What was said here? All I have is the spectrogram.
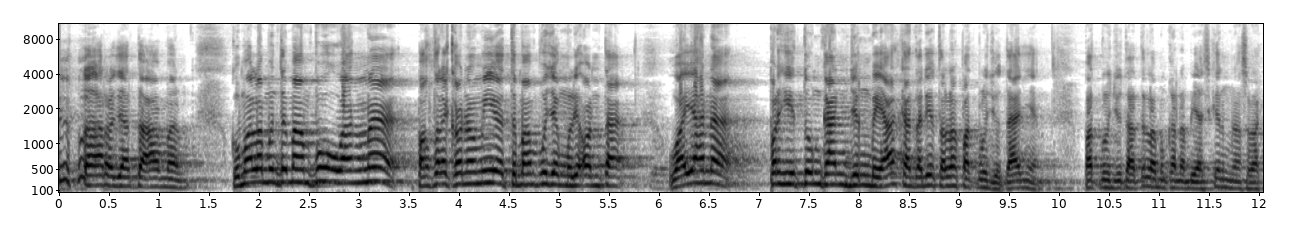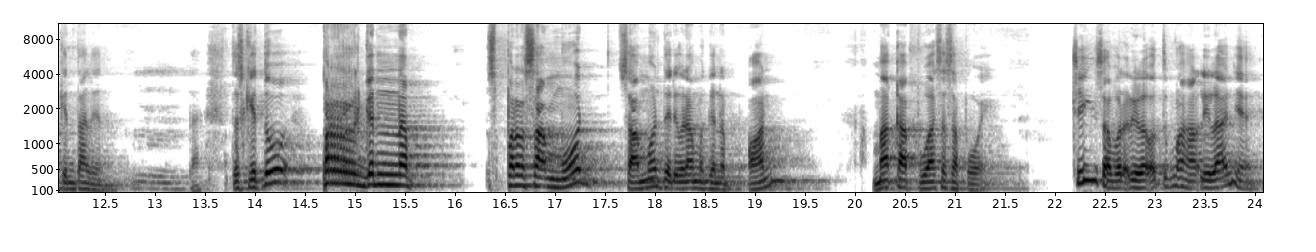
waro jatuh aman. Kumaha mun teu mampu uangna faktor ekonomi ya teu mampu yang meuli onta. Wayahna perhitungkan jeng beas kan tadi telah 40 jutanya. 40 juta itu lamun karena biaskan menang selakin talin hmm. terus gitu pergenep per samud samud tadi orang mengenep on maka puasa sapoe cing sabar lila itu mahal lilanya.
